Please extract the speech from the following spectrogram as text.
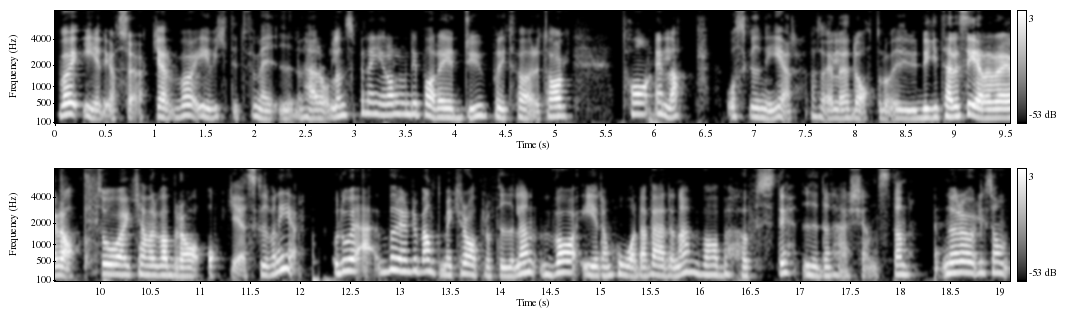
Vad är det jag söker? Vad är viktigt för mig i den här rollen? Det spelar ingen roll om det bara är du på ditt företag. Ta en lapp och skriv ner, alltså, eller dator då, vi är ju digitaliserade idag. Så kan det vara bra att eh, skriva ner. Och då börjar du alltid med kravprofilen. Vad är de hårda värdena? Vad behövs det i den här tjänsten? När du har liksom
